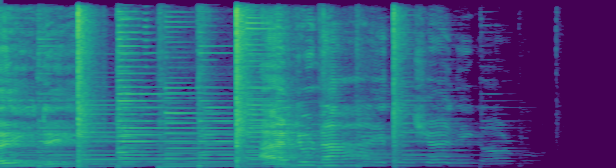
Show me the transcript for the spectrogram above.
lady. I'm your knight.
